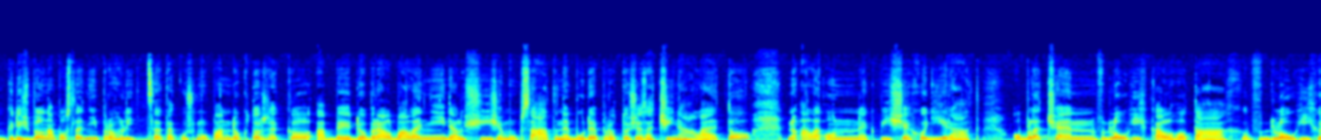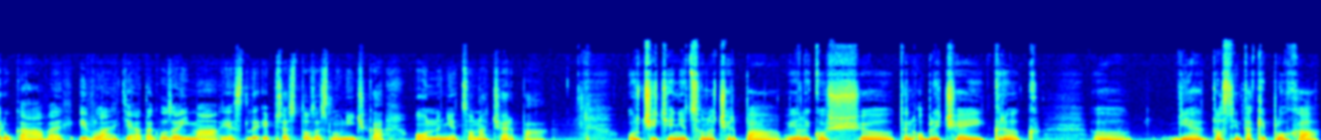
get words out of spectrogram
Když byl na poslední prohlídce, tak už mu pan doktor řekl, aby dobral balení, další, že mu psát nebude, protože začíná léto. No ale on, jak píše, chodí rád oblečen v dlouhých kalhotách, v dlouhých rukávech i v létě a tak ho zajímá, jestli i přesto ze sluníčka on něco načerpá. Určitě něco načerpá, jelikož eh, ten obličej, krk, eh, je vlastně taky plocha,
